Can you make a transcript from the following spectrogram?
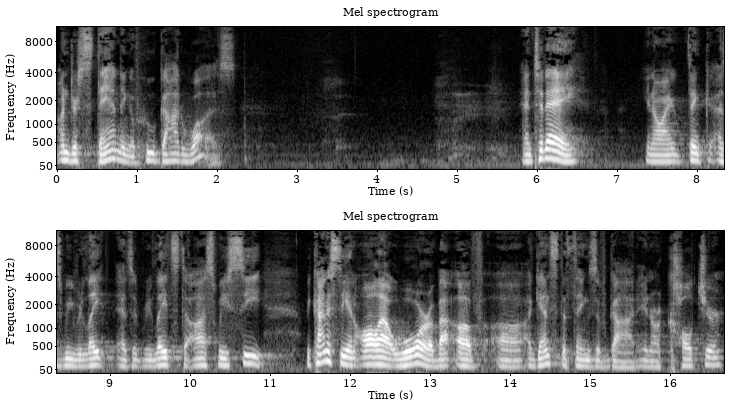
understanding of who God was. And today, you know, I think as we relate, as it relates to us, we see, we kind of see an all-out war about, of, uh, against the things of God in our culture,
